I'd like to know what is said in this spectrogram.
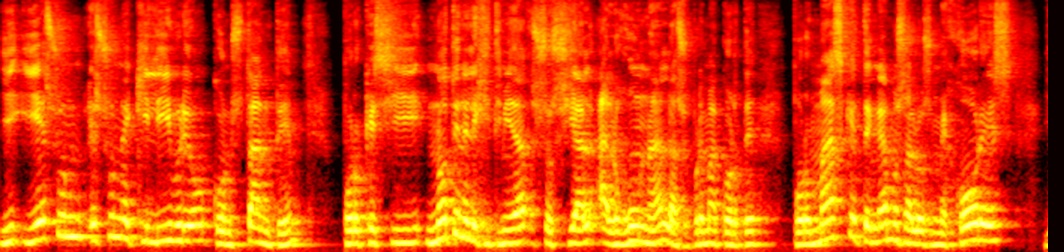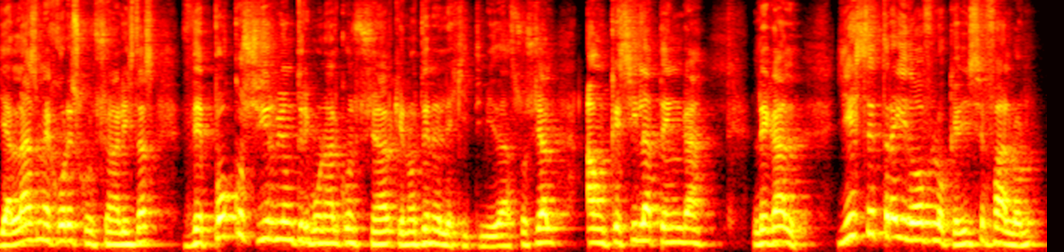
Y, es, un, es un equilibrio constante porque si no tiene legitimidad social alguna la Suprema Corte, por más que tengamos a los mejores y a las mejores constitucionalistas, de poco sirve un tribunal constitucional que no tiene legitimidad social, aunque sí la tenga legal. Y este trade-off, lo que dice Fallon,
